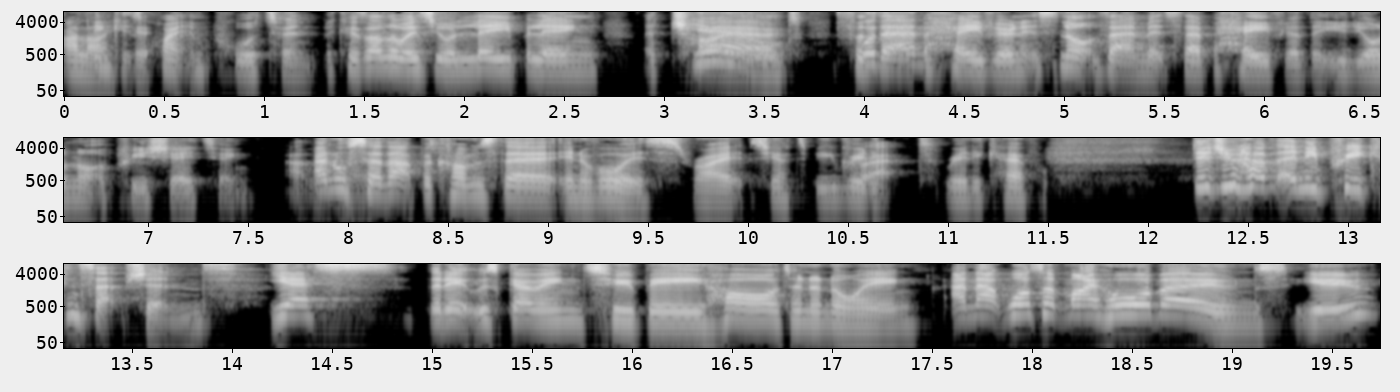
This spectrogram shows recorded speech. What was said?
I, like think it's it. quite important because otherwise you're labeling a child yeah. for well, their then, behavior and it's not them, it's their behavior that you're not appreciating. And also that becomes their inner voice, right? So you have to be really, Correct. really careful. Did you have any preconceptions? Yes, that it was going to be hard and annoying. And that wasn't my hormones. You?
